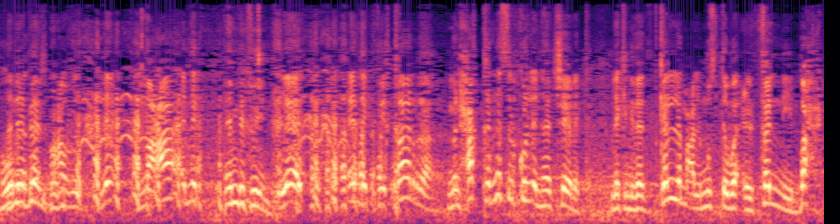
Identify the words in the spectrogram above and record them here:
هو أنا لا مع انك ان بتوين لا إنك في قارة من حق الناس الكل إنها تشارك لكن إذا تتكلم على المستوى الفني بحت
